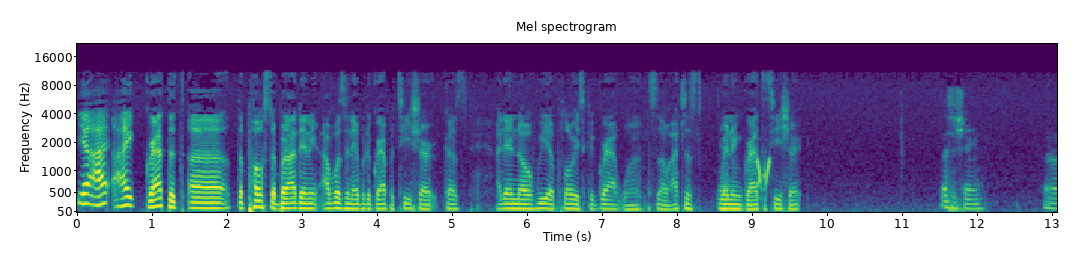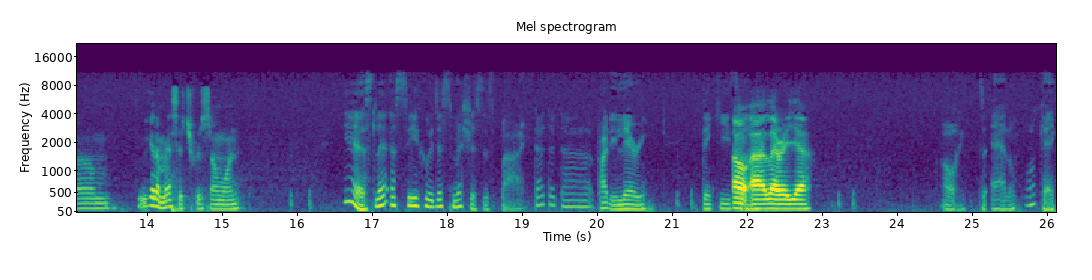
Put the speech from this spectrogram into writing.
Yeah, I I grabbed the uh the poster, but I didn't. I wasn't able to grab a T-shirt because I didn't know if we employees could grab one. So I just went and grabbed the T-shirt. That's a shame. Um, we get a message for someone? Yes, let us see who this message is by. Da, da, da. Probably Larry. think he's. Oh, uh, uh, Larry, yeah. oh, it's Adam. Okay.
